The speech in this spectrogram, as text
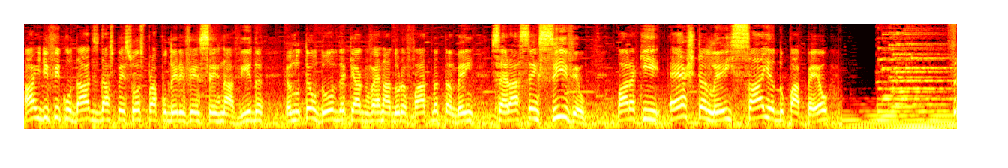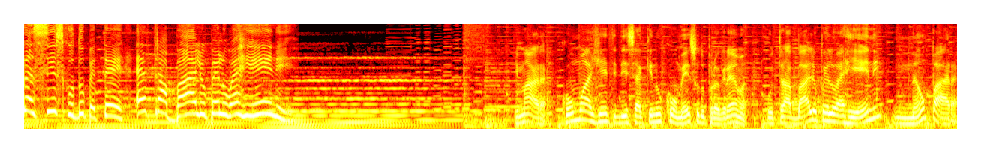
as dificuldades das pessoas para poderem vencer na vida. Eu não tenho dúvida que a governadora Fátima também será sensível para que esta lei saia do papel. Francisco do PT é trabalho pelo RN. E Mara, como a gente disse aqui no começo do programa, o trabalho pelo RN não para.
